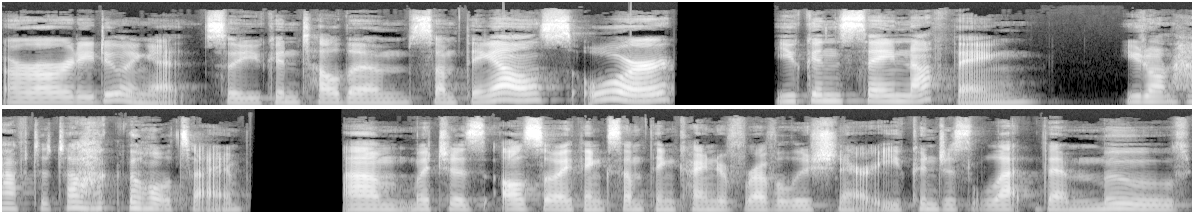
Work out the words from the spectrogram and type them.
are already doing it. So you can tell them something else or you can say nothing. You don't have to talk the whole time um, which is also, I think, something kind of revolutionary. You can just let them move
